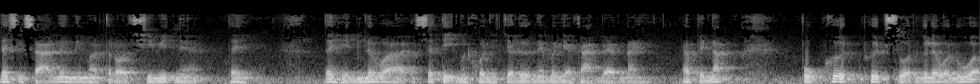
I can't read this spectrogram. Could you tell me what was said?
ได้ศึกษาเรื่องนี้มาตลอดชีวิตเนี่ย ได้ได้เห็นเลยว่าสติมันควรจะเจริญในบรรยากาศแบบไหน ถ้าเป็นนักปลูกพืชพืชสวนก็เรียกว่ารู้ว่า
